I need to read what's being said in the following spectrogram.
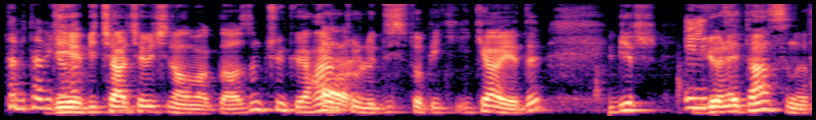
tabii, tabii diye canım. bir çerçeve için almak lazım. Çünkü her evet. türlü distopik hikayede bir Elit. yöneten sınıf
